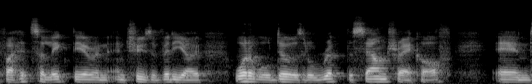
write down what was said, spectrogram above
if I hit select there and, and choose a video, what it will do is it'll rip the soundtrack off and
